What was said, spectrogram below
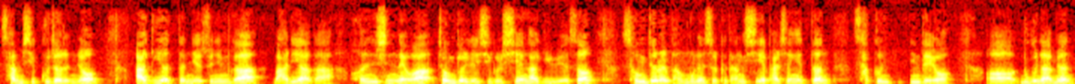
39절은요. 아기였던 예수님과 마리아가 헌신례와 정결 예식을 시행하기 위해서 성전을 방문했을 그 당시에 발생했던 사건인데요. 어, 누구냐면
